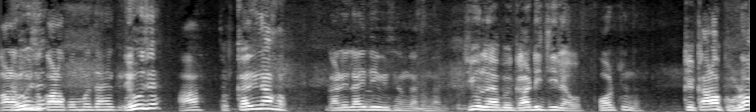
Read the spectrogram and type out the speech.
કાળા કાળા કોમ જાય કે? એવું છે? હા. તો કરી નાખો. ગાડી લાવી દેવી છે અંગા અંગા ચિયો લાવે ગાડી ચી લાવો. ફોર્ચ્યુનર. કે કાળો ઘોડો?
